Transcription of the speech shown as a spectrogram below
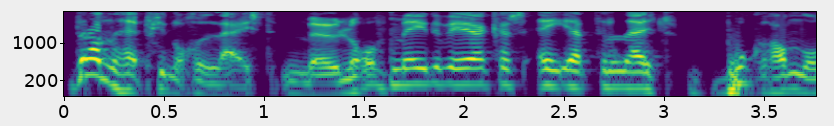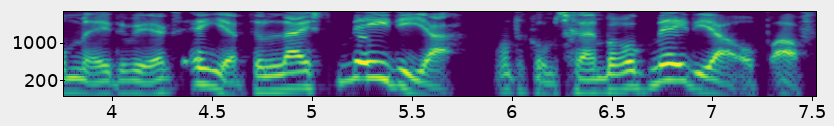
Dan heb je nog een lijst Meulenhof medewerkers. En je hebt een lijst boekhandelmedewerkers. En je hebt een lijst media. Want er komt schijnbaar ook media op af.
